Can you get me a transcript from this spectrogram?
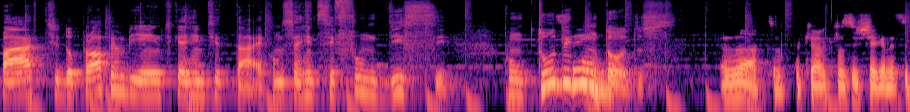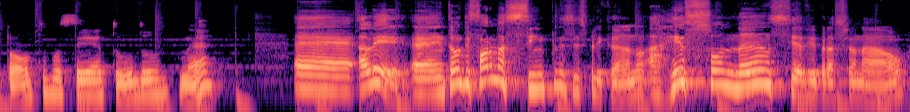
parte do próprio ambiente que a gente está. É como se a gente se fundisse com tudo sim. e com todos. Exato, porque a hora que você chega nesse ponto, você é tudo, né? É, Ale, é, então de forma simples explicando, a ressonância vibracional,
